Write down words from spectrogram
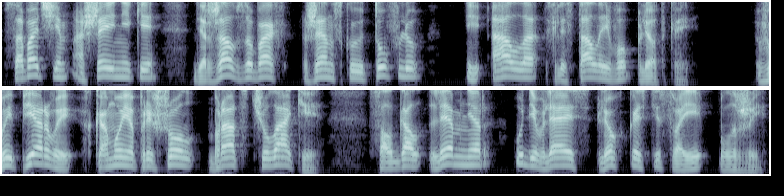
в собачьем ошейнике держал в зубах женскую туфлю, и Алла хлестала его плеткой. «Вы первый, к кому я пришел, брат Чулаки», солгал Лемнер, удивляясь легкости своей лжи.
